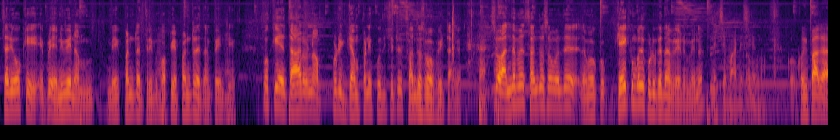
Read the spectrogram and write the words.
சரி ஓகே எப்படி எனிவே நான் மேக் பண்ணுறேன் திருப்பி காப்பியை பண்ணுறேன் நான் பெயிண்டிங் ஓகே தாரோன்னு அப்படி ஜம்ப் பண்ணி குதிச்சுட்டு சந்தோஷமாக போயிட்டாங்க. ஸோ அந்த மாதிரி சந்தோஷம் வந்து நம்ம கேட்கும்போது கொடுக்க தான் வேணும் ஏன்னா நிச்சயமா நிச்சயமா. கு- குறிப்பாக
